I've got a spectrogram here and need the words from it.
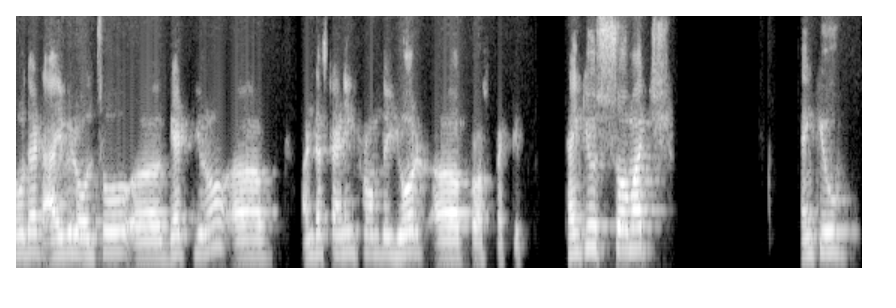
so that i will also uh, get you know uh, understanding from the your uh, perspective. Thank you so much. Thank you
